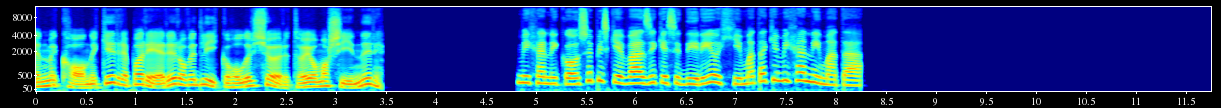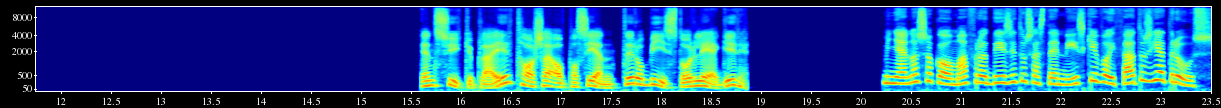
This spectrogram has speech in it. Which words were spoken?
En mekaniker reparerer og vedlikeholder kjøretøy og maskiner. Μηχανικός επισκευάζει και συντηρεί οχήματα και μηχανήματα. En sykepleier tar seg av pasienter og bistår leger. Μια νοσοκόμα φροντίζει τους ασθενείς και βοηθά τους γιατρούς.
